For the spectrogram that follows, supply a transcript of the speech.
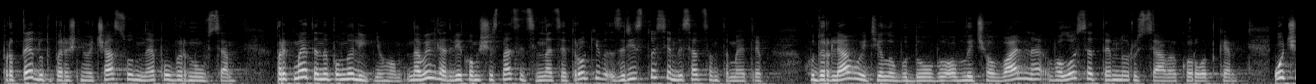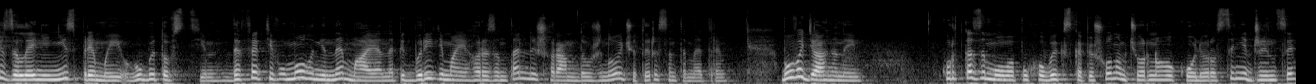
Проте до теперішнього часу не повернувся. Прикмети неповнолітнього на вигляд віком 16-17 років, зріст 170 см, худорлявою тілобудовою, обличчя овальне, волосся темно-русяве, коротке. Очі зелені, ніс прямий, губи товсті. Дефектів у мовленні немає. На підборідді має горизонтальний шрам довжиною 4 см. Був одягнений Куртка зимова, пуховик з капюшоном чорного кольору, сині джинси,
